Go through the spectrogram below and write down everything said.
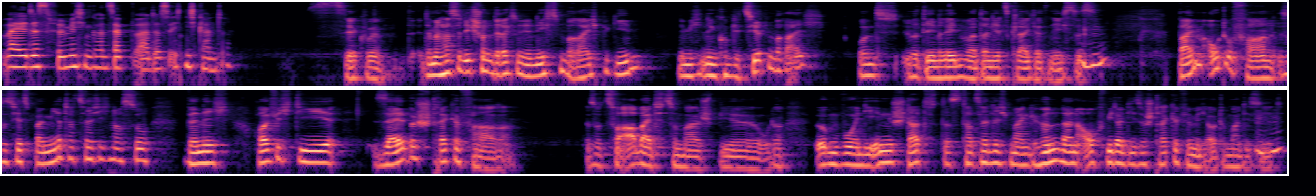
weil das für mich ein Konzept war, das ich nicht kannte. Sehr cool. Damit hast du dich schon direkt in den nächsten Bereich begeben, nämlich in den komplizierten Bereich. Und über den reden wir dann jetzt gleich als nächstes. Mhm. Beim Autofahren ist es jetzt bei mir tatsächlich noch so, wenn ich häufig dieselbe Strecke fahre, also zur Arbeit zum Beispiel oder irgendwo in die Innenstadt, dass tatsächlich mein Gehirn dann auch wieder diese Strecke für mich automatisiert. Mhm.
